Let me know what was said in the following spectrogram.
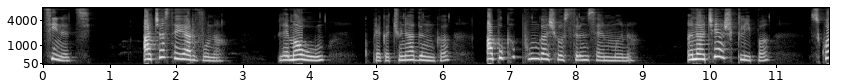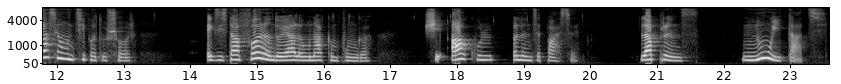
Țineți, aceasta e arvuna. Lemau, cu plecăciune adâncă, apucă punga și o strânse în mână. În aceeași clipă, scoase un țipăt ușor. Exista fără îndoială un ac în pungă și acul îl înțepase. La prânz, nu uitați,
